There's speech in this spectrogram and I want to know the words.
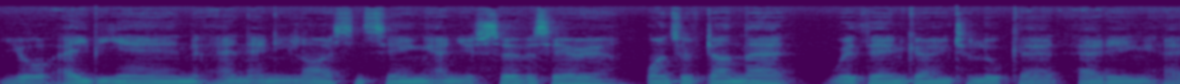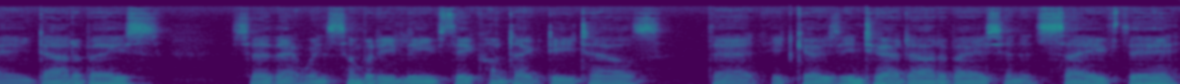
your ABN and any licensing and your service area. Once we've done that, we're then going to look at adding a database so that when somebody leaves their contact details, that it goes into our database and it's saved there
